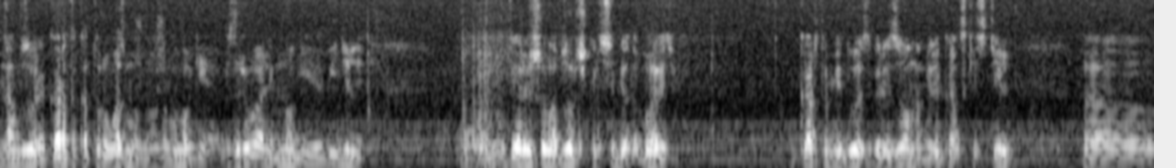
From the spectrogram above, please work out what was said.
на обзоре карта, которую, возможно, уже многие обозревали, многие ее видели. Э, ну, я решил обзорчик от себя добавить. Карта Midwest Горизон, американский стиль. Э,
